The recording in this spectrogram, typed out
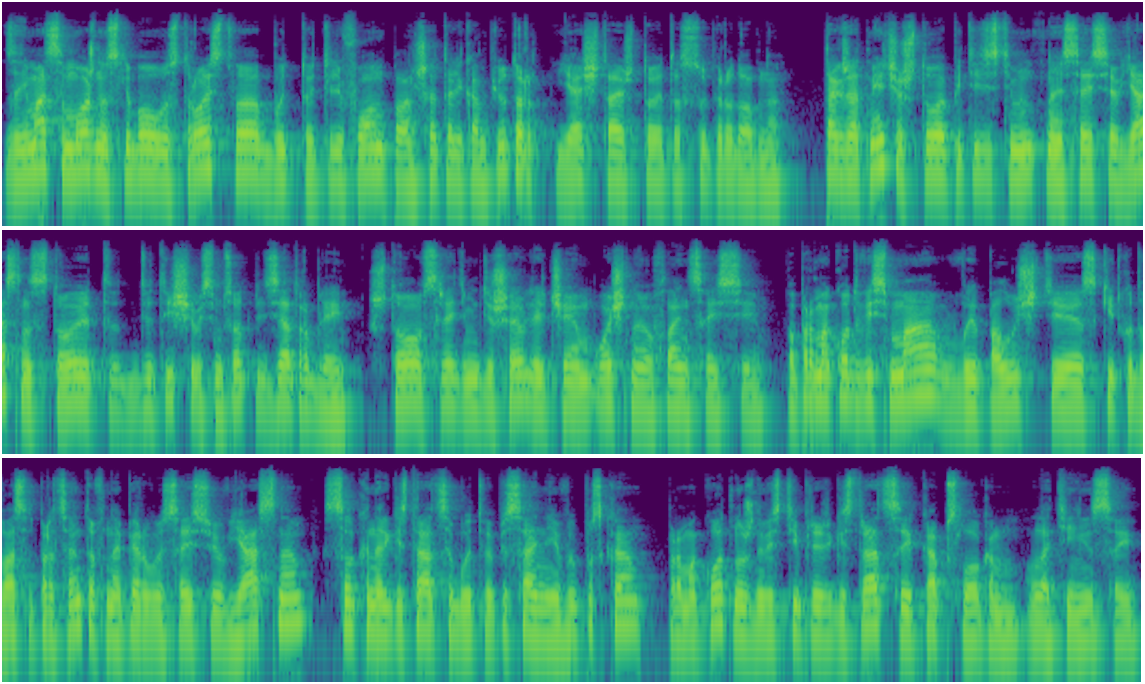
Заниматься можно с любого устройства, будь то телефон, планшет или компьютер. Я считаю, что это супер удобно. Также отмечу, что 50-минутная сессия в Ясно стоит 2850 рублей, что в среднем дешевле, чем очные офлайн сессии. По промокоду «Весьма» вы получите скидку 20% на первую сессию в Ясно. Ссылка на регистрацию будет в описании выпуска. Промокод нужно ввести при регистрации капслоком латиницей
